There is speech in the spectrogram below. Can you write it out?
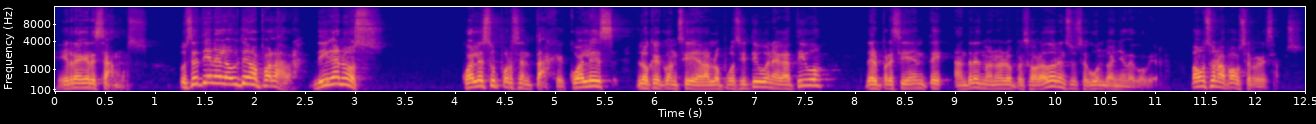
y regresamos. Usted tiene la última palabra. Díganos cuál es su porcentaje, cuál es lo que considera lo positivo y negativo del presidente Andrés Manuel López Obrador en su segundo año de gobierno. Vamos a una pausa y regresamos.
